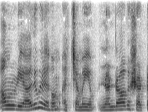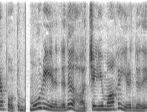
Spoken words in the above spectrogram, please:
அவனுடைய அலுவலகம் அச்சமயம் நன்றாக ஷட்டர் போட்டு மூடியிருந்தது. ஆச்சரியமாக இருந்தது.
